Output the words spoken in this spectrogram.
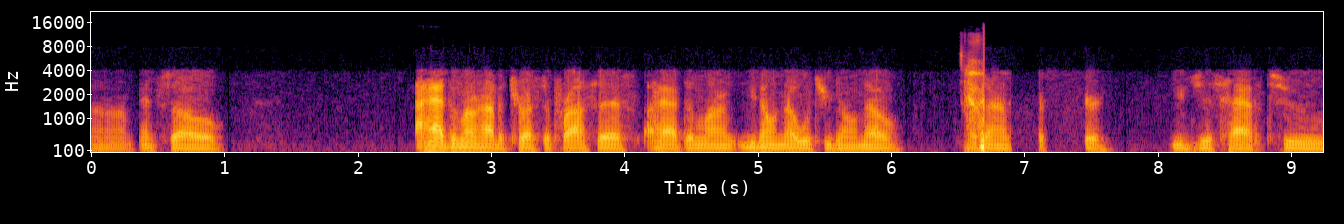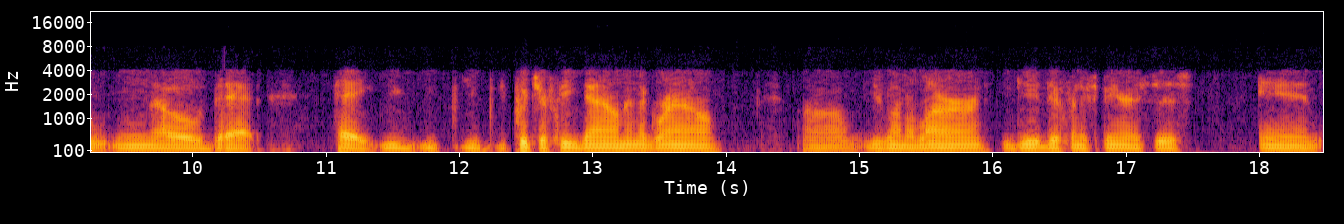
Um, and so I had to learn how to trust the process. I had to learn you don't know what you don't know. You just have to know that hey, you you, you put your feet down in the ground. Um, you're going to learn. You get different experiences, and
